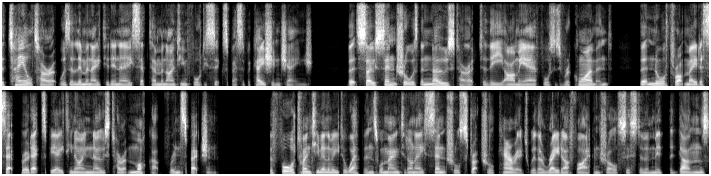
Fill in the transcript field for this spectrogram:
The tail turret was eliminated in a September 1946 specification change, but so central was the nose turret to the Army Air Force's requirement that Northrop made a separate XP 89 nose turret mock up for inspection. The four 20mm weapons were mounted on a central structural carriage with a radar fire control system amid the guns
